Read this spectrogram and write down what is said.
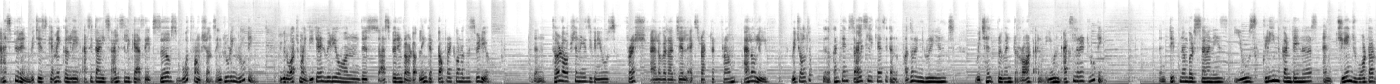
Aspirin, which is chemically acetyl salicylic acid, serves both functions, including rooting. You can watch my detailed video on this aspirin from a link at top right corner of this video. Then third option is you can use fresh aloe vera gel extracted from aloe leaf, which also uh, contains salicylic acid and other ingredients which help prevent rot and even accelerate rooting. Then tip number seven is use clean containers and change water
